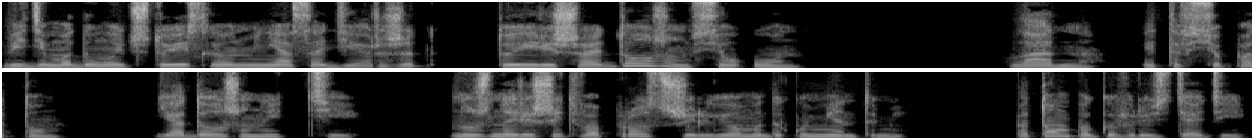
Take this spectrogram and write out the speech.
Видимо, думает, что если он меня содержит, то и решать должен все он. Ладно, это все потом. Я должен идти. Нужно решить вопрос с жильем и документами. Потом поговорю с дядей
